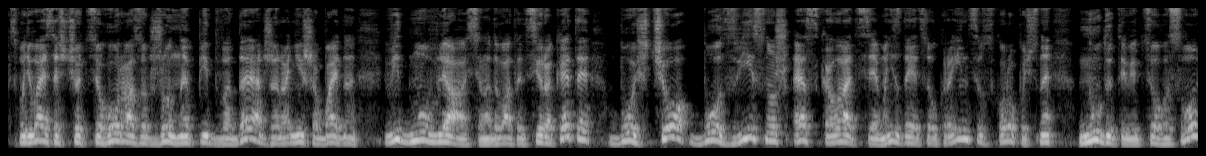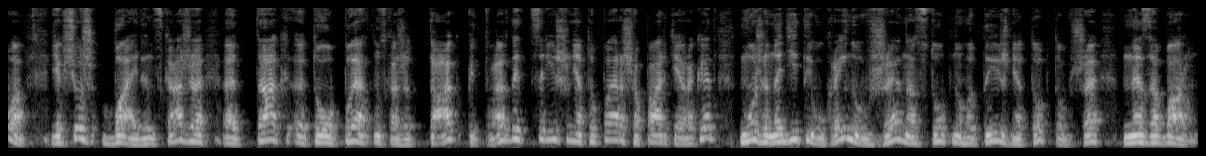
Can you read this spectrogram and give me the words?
Сподіваюся, що цього разу Джо не підведе, адже раніше Байден відмовлявся надавати ці ракети. Бо що? Бо звісно ж, ескалація. Мені здається, українців скоро почне нудити від цього слова. Якщо ж Байден скаже е, так, е, то пер ну скаже так, підтвердить це рішення. То перша партія ракет може надійти в Україну вже наступного тижня, тобто вже незабаром.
